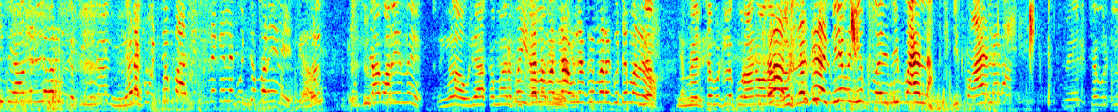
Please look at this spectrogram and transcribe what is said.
ഈ പിരാന്തനല്ലേ പറയുന്നത്? പിന്നെ കുറ്റം പറഞ്ഞിട്ടുണ്ടെങ്കിലല്ലേ കുറ്റം പറയലേ? കുറ്റാ പറയുന്നത് നിങ്ങൾ ഔലിയാക്കന്മാരെ കുറ്റം പറയണോ? മരിച്ച വീട്ടിൽ ഖുറാൻ ഓതാൻ പായല്ല. മരിച്ച വീട്ടിൽ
